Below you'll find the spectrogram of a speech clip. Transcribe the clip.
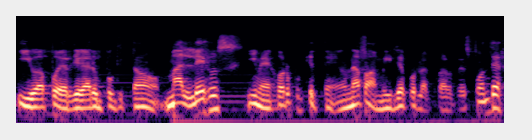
iba a poder llegar un poquito más lejos y mejor porque tenía una familia por la cual responder.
